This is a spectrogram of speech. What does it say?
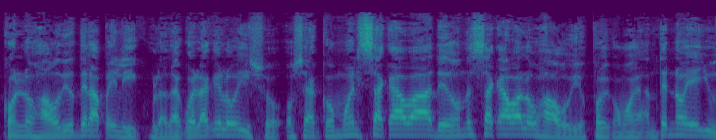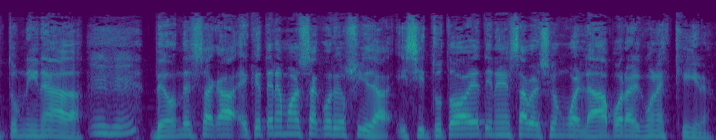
con los audios de la película? ¿Te acuerdas que lo hizo? O sea, ¿cómo él sacaba, de dónde sacaba los audios? Porque como antes no había YouTube ni nada. ¿de dónde sacaba? Es que tenemos esa curiosidad y si tú todavía tienes esa versión guardada por alguna esquina.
